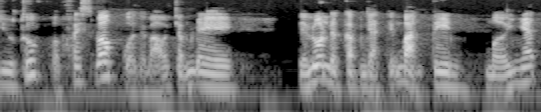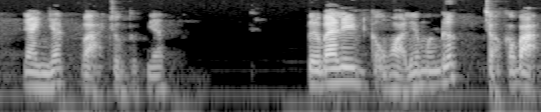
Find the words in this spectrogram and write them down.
YouTube và Facebook của Thời báo chấm để luôn được cập nhật những bản tin mới nhất, nhanh nhất và trung thực nhất. Từ Berlin, Cộng hòa Liên bang Đức, chào các bạn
